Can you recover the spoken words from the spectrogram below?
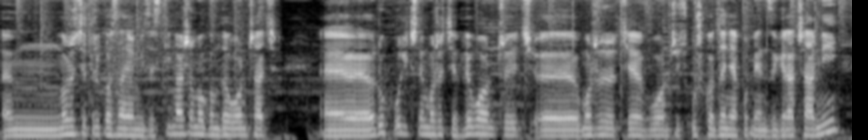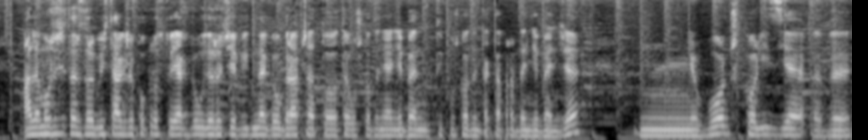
Em, możecie tylko znajomi ze Steama, że mogą dołączać. E, ruch uliczny możecie wyłączyć, e, możecie włączyć uszkodzenia pomiędzy graczami, ale możecie też zrobić tak, że po prostu jak wy uderzycie w innego gracza, to te uszkodzenia nie będą, tych uszkodzeń tak naprawdę nie będzie. Mm, włącz kolizję w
